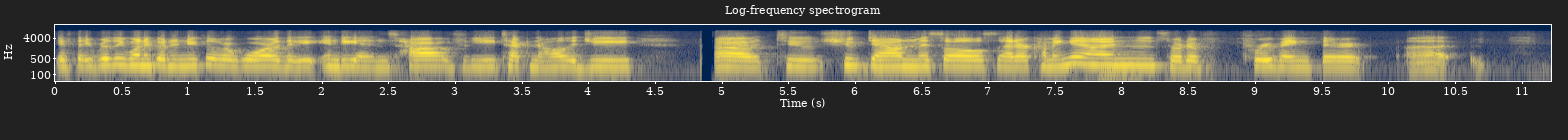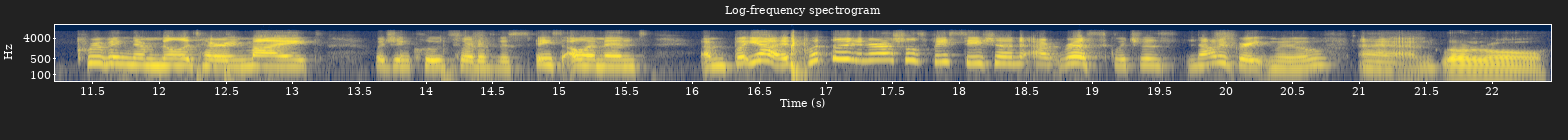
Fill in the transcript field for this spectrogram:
if they really want to go to nuclear war, the Indians have the technology uh, to shoot down missiles that are coming in, sort of proving their uh, proving their military might, which includes sort of the space element. Um, but yeah, it put the International Space Station at risk, which was not a great move. Um, not at all.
